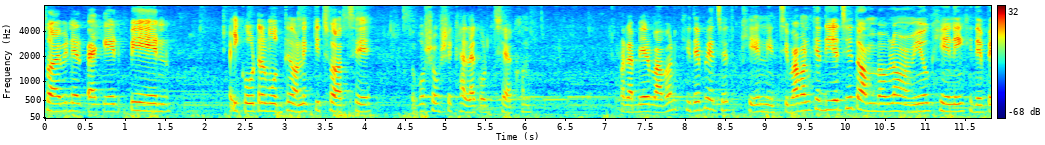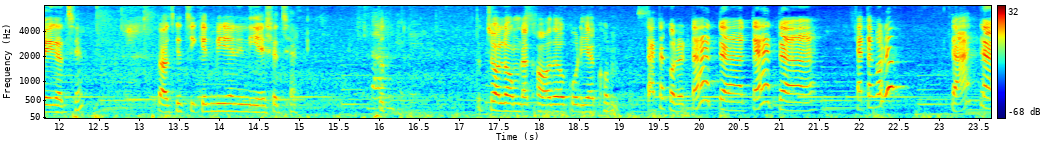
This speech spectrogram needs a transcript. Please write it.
সয়াবিনের প্যাকেট, পেন, এই কৌটার মধ্যে অনেক কিছু আছে। তো বসে বসে খেলা করছে এখন। আর আমি আর বাবার খিদে পেয়েছে, তো খেয়ে নিচ্ছি। বাবানকে দিয়েছি, তো আমি ভাবলাম আমিও খেয়ে নিই, খিদে পেয়ে গেছে। তো আজকে চিকেন বিরিয়ানি নিয়ে এসেছে। তো তো চলো আমরা খাওয়া দাওয়া করি এখন। টাটা করো, টাটা টাটা। টাটা করো, টাটা।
